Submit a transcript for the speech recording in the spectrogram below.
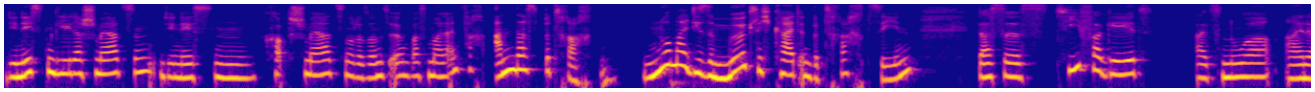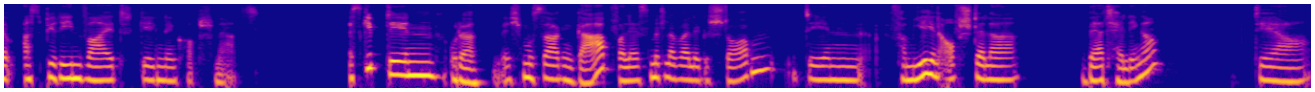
die nächsten Gliederschmerzen, die nächsten Kopfschmerzen oder sonst irgendwas mal einfach anders betrachten. Nur mal diese Möglichkeit in Betracht ziehen, dass es tiefer geht als nur eine Aspirinweit gegen den Kopfschmerz. Es gibt den, oder ich muss sagen, gab, weil er ist mittlerweile gestorben, den Familienaufsteller Bert Hellinger. Der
